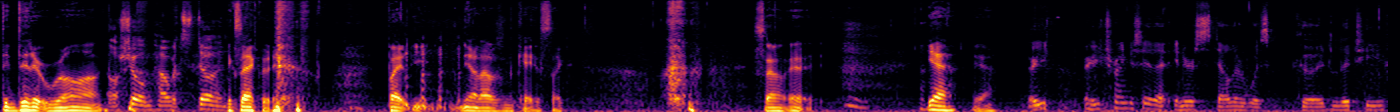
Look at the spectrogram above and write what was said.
they did it wrong. I'll show them how it's done. exactly. but, you, you, know, that wasn't the case. Like, so, it, yeah, yeah. Are you, are you trying to say that Interstellar was good, Latif?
